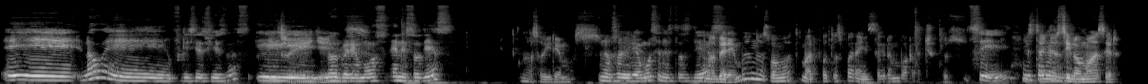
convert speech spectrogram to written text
Eh, no, eh, felices fiestas. Y nos veremos en estos días. Nos oiremos. Nos oiremos en estos días. Nos veremos, nos vamos a tomar fotos para Instagram borrachos. Sí, Este año sí lo vamos a hacer.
